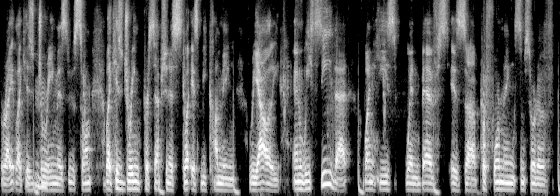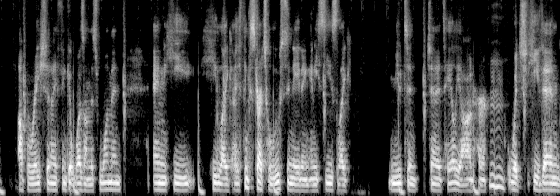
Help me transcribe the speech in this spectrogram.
right like his Mhm. dream is is so like his dream perception is is becoming reality and we see that when he's when bev is uh, performing some sort of operation i think it was on this woman and he he like i think starts hallucinating and he sees like mutant genitalia on her Mhm. which he then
